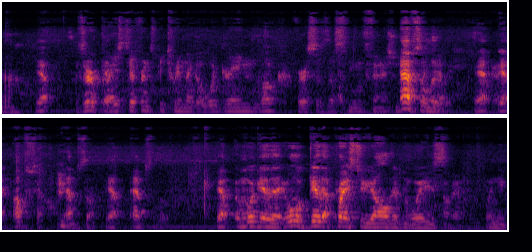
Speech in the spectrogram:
Yeah. Yep. Is there a price difference between like a wood grain look versus the smooth finish? and like Absolutely. that? Yep. Okay. Yep. Absolutely. Absolutely. Yep. Absolutely. Yep. And we'll give that. We'll give that price to you all different ways Okay. when you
